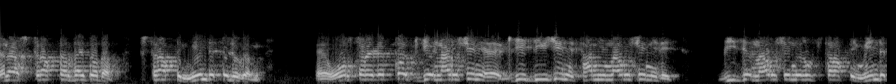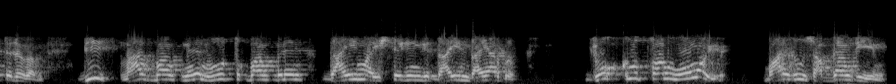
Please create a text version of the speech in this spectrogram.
жанагы штрафтарды айтып атат. Штрафты мен да төлөгөм. Э, орустар айтат го где нарушение где движение там и нарушение дейт. Бизде нарушение кылып штрафты мен да төлөгөм. Биз наз банк менен улуттук банк менен дайыма иштегенге дайым даярбыз. Жок кылып салуу оңой. Бар кылыш абдан кыйын.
